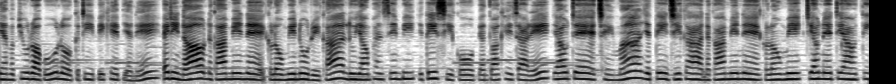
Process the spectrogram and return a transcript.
ရံမပြူတော့ဘူးလို့ဂတိပေးခဲ့ပြန်တယ်အဲ့ဒီနောက်ငကားမင်းနဲ့ဂလုံမင်းတို့တွေကလူရောင်ဖန်ဆင်းပြီးယသိစီကိုပြန်သွားခဲ့ကြတယ်ရောက်တဲ့အချိန်မှာယသိကြီးကငကားမင်းနဲ့ဂလုံမင်းတယောက်နဲ့တယောက်တီ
